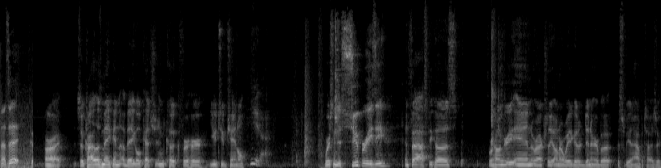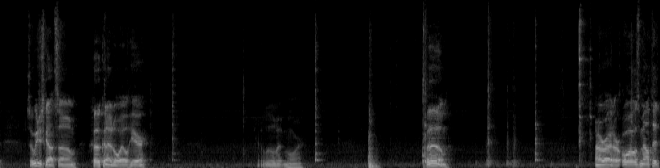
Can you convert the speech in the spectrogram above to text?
That's it. All right. So Kyla's making a bagel catch and cook for her YouTube channel. Yeah. We're just gonna do super easy and fast because we're hungry and we're actually on our way to go to dinner, but this will be an appetizer. So we just got some coconut oil here. A little bit more. Boom. All right, our oil is melted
